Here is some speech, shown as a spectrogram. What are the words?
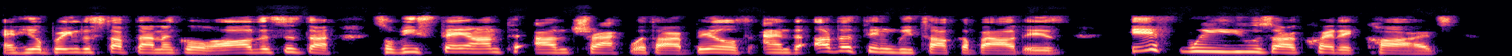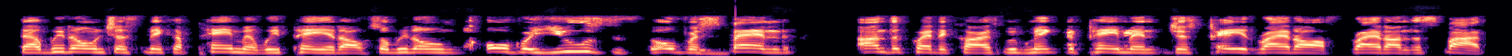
And he'll bring the stuff down and go, all oh, this is done. So we stay on, t- on track with our bills. And the other thing we talk about is if we use our credit cards, that we don't just make a payment, we pay it off. So we don't overuse, overspend on the credit cards. We make the payment just paid right off, right on the spot.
